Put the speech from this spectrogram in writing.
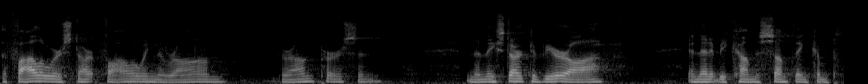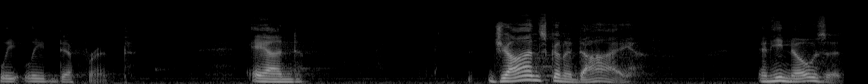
the followers start following the wrong the wrong person, and then they start to veer off, and then it becomes something completely different. And John's going to die and he knows it.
